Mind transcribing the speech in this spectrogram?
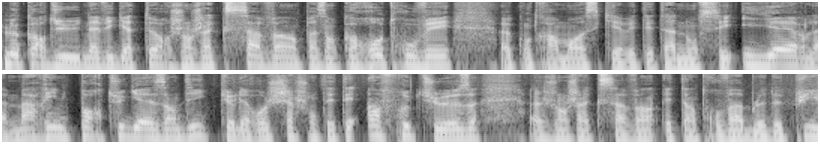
Le corps du navigateur Jean-Jacques Savin, pas encore retrouvé. Contrairement à ce qui avait été annoncé hier, la marine portugaise indique que les recherches ont été infructueuses. Jean-Jacques Savin est introuvable depuis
